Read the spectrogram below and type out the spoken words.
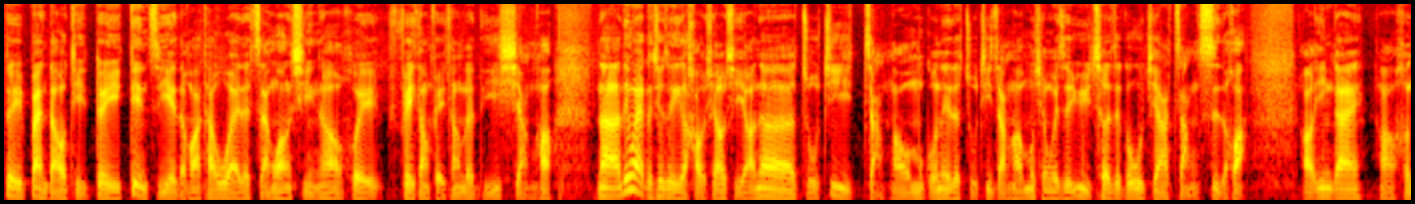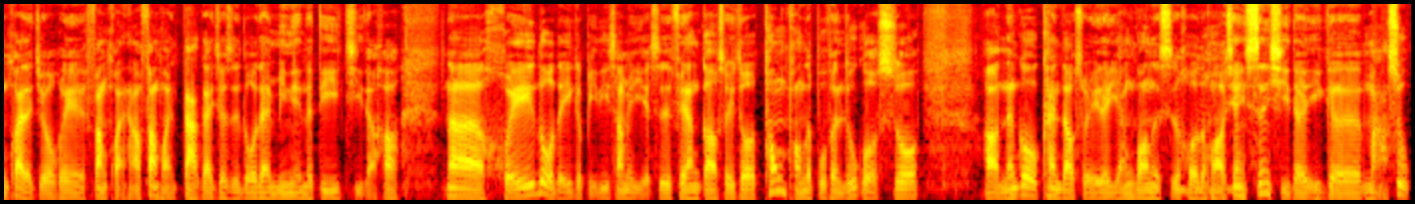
对半导体、对电子业的话，它未来的展望性哈会非常非常的理想哈。那另外一个就是一个好消息啊，那主机长啊，我们国内的主机长哈，目前为止预测这个物价涨势的话，好应该啊很快的就会放缓哈，放缓大概就是落在明年的第一季的哈。那回落的一个比例上面也是非常高，所以说通膨的部分，如果说啊能够看到所谓的阳光的时候的话，现在升息的一个码数。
